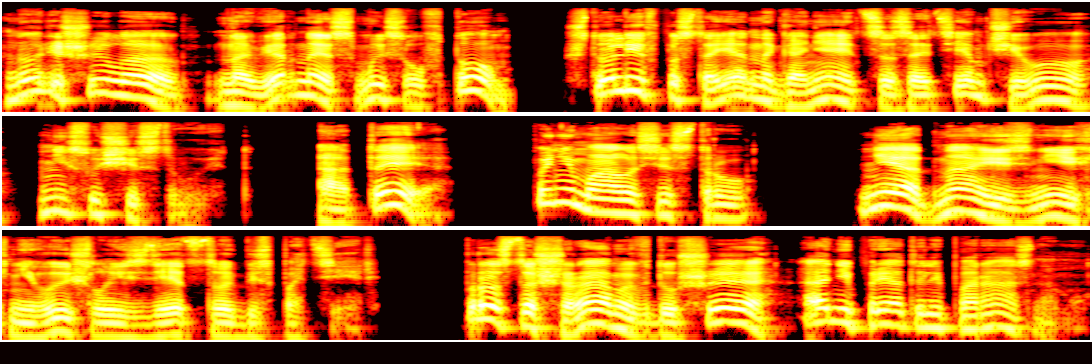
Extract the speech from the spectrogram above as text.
но решила, наверное, смысл в том, что Лив постоянно гоняется за тем, чего не существует. А Тея понимала сестру. Ни одна из них не вышла из детства без потерь. Просто шрамы в душе они прятали по-разному.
